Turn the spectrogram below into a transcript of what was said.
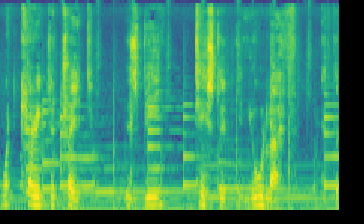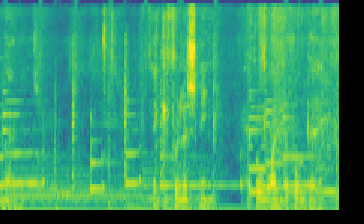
what character trait is being tested in your life at the moment? Thank you for listening. Have a wonderful day.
